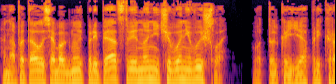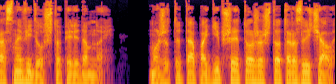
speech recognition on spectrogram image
Она пыталась обогнуть препятствие, но ничего не вышло. Вот только я прекрасно видел, что передо мной. Может, и та погибшая тоже что-то различала.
